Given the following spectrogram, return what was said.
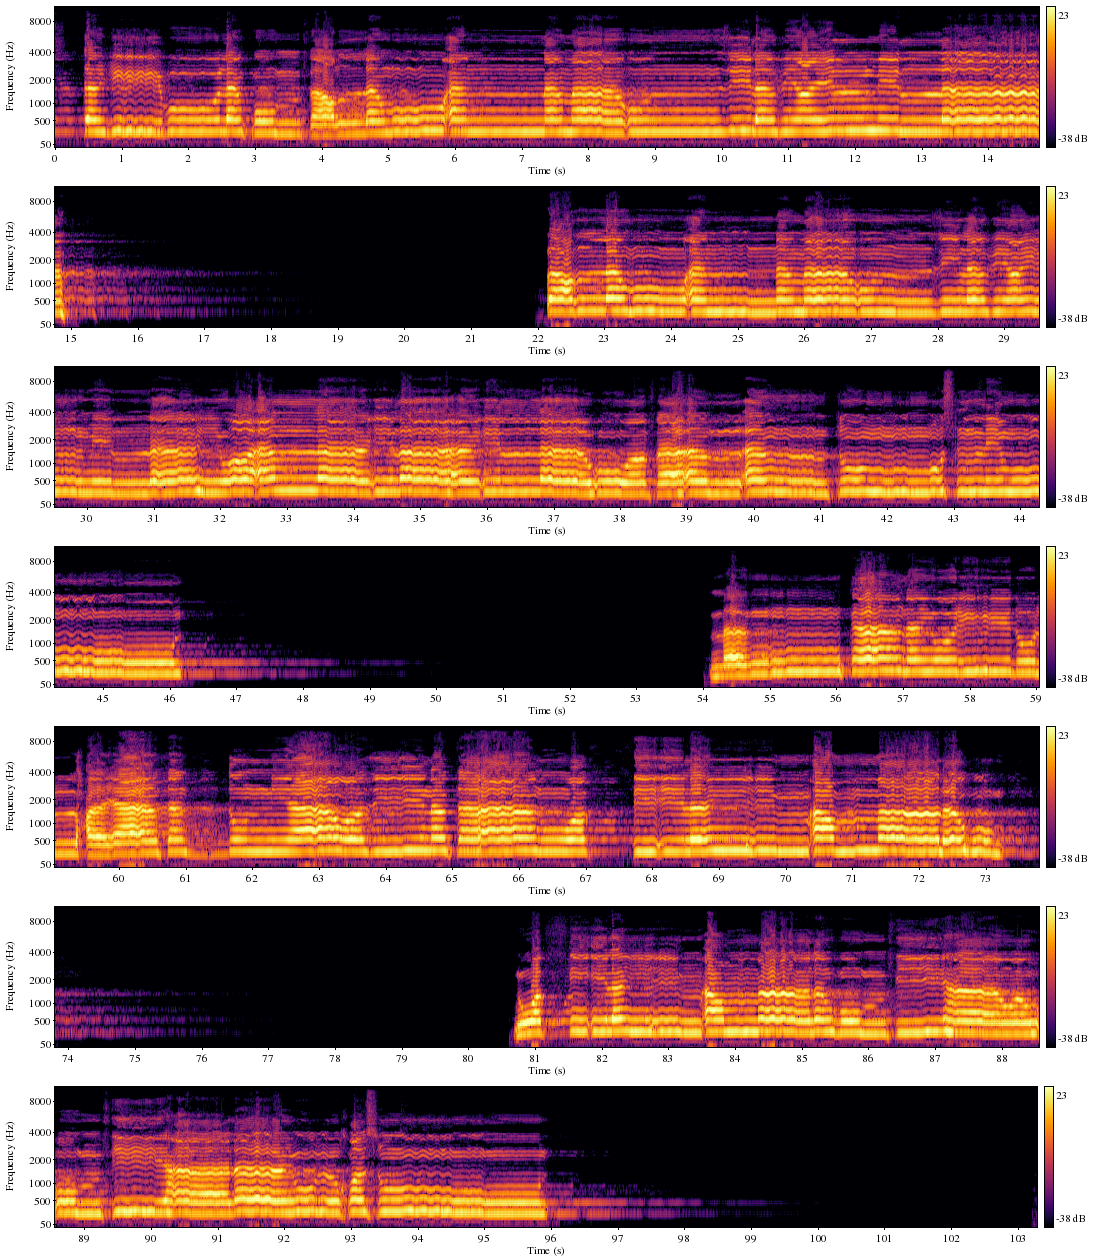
يَسْتَجِيبُوا لَكُمْ فَاعْلَمُوا أَنَّمَا أُنزِلَ بِعِلْمِ اللَّهِ. وَأَن مَن كَانَ يُرِيدُ الْحَيَاةَ الدُّنْيَا وَزِينَتَهَا نُوَفِّ إِلَيْهِمْ أَعْمَالَهُمْ فِيهَا وَهُمْ فِيهَا لَا يُبْخَسُونَ.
